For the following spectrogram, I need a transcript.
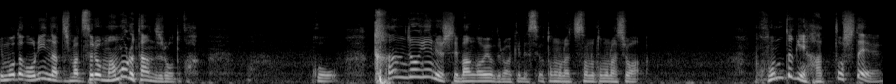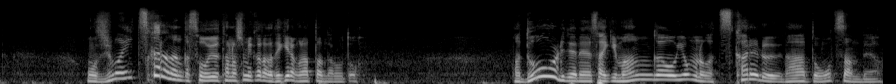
妹が鬼になってしまってそれを守る炭治郎とかこう感情輸入して漫画を読んでるわけですよ友達その友達は。この時にハッとしてもう自分はいつからなんかそういう楽しみ方ができなくなったんだろうと、まあ、道理でね最近漫画を読むのが疲れるなと思ってたんだよ。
